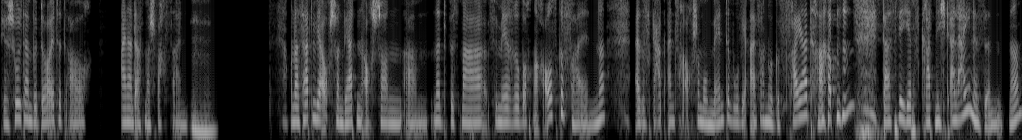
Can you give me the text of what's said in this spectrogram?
Vier Schultern bedeutet auch, einer darf mal schwach sein. Mhm. Und das hatten wir auch schon. Wir hatten auch schon, ähm, ne, du bist mal für mehrere Wochen auch ausgefallen. Ne? Also es gab einfach auch schon Momente, wo wir einfach nur gefeiert haben, dass wir jetzt gerade nicht alleine sind. Ne?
